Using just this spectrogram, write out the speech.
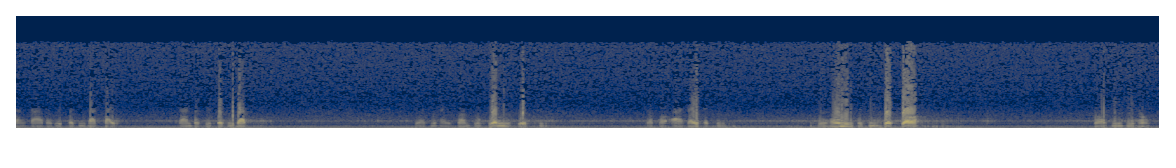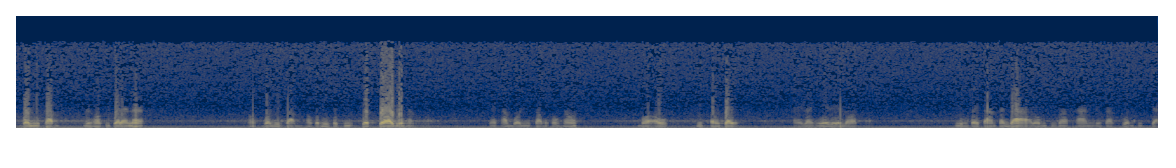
สั่งตาประพฤติปฏิบัติไป การประพฤติปฏิบัติเพื่อที่ให้ความทุกข์ควรเกิดขึ้นก็เพราะอาศัยสติคือให้มีสติจดจ่อต่อจริงที่เขาบริกรรมหรือเขาพิจารณาเขาบริกรรมเขาก็มีสติจดจ่ออยู่ฮะในคำบริกรรมของเขาบ่เอาจิตเอาใจ ให้ละเหเยหลอดยิ่งไปตามสัญญาอารมณ์สิมาทานหรือการส่วนจิตใจ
